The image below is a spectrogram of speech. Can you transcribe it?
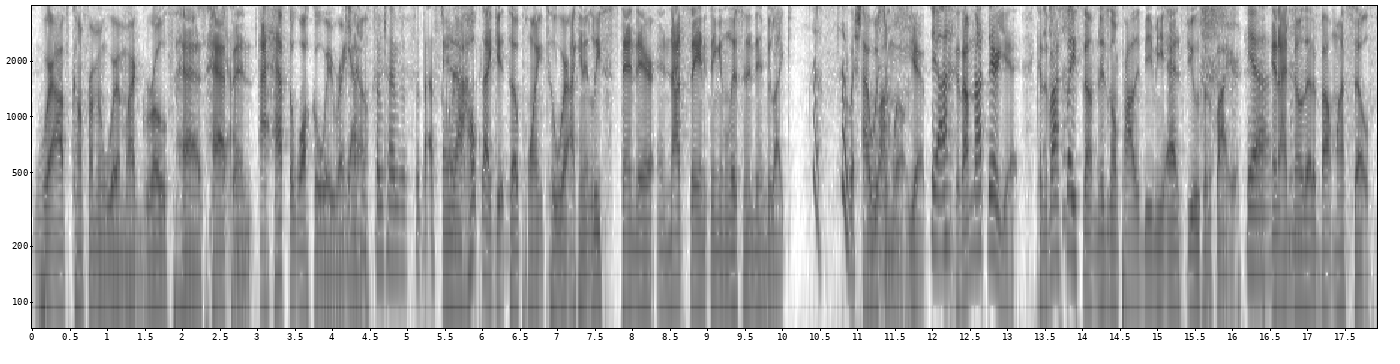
Where I've come from and where my growth has happened. I have to walk away right Yeah, now. sometimes it's the best. And I hope that I get to a point to where I can at least stand there and not say anything and listen and then be like, I wish. I wish well. them well. Yeah. Yeah. Because I'm not there yet. Because if I say something, it's going to probably be me adding fuel to the fire. Yeah. And I know that about myself.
